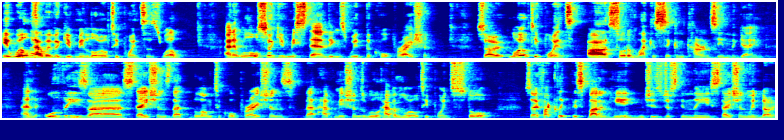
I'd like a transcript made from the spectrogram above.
It will, however, give me loyalty points as well, and it will also give me standings with the corporation. So loyalty points are sort of like a second currency in the game. And all these uh, stations that belong to corporations that have missions will have a loyalty point store. So if I click this button here, which is just in the station window,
